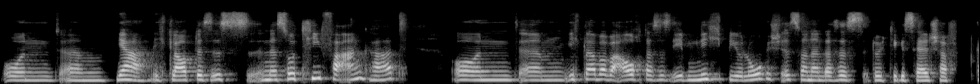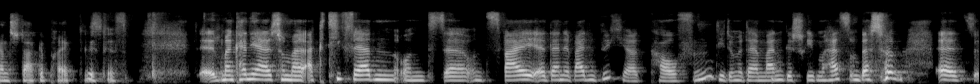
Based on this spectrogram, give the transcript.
Und ähm, ja, ich glaube, das ist eine, so tief verankert, und ähm, ich glaube aber auch, dass es eben nicht biologisch ist, sondern dass es durch die Gesellschaft ganz stark geprägt ist. ist äh, Man kann ja schon mal aktiv werden und, äh, und zwei äh, deine beiden Bücher kaufen, die du mit deinem Mann geschrieben hast. Und das schon äh, so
